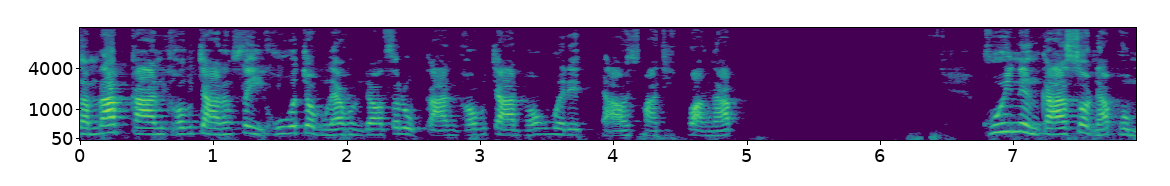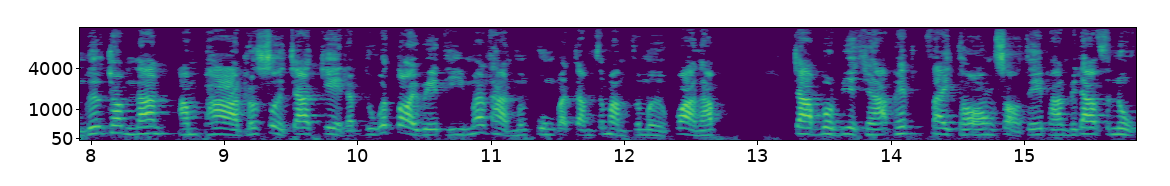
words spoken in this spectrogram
สำหรับการเคราวิจารณ์ทั้ง 4 คู่ก็จบแล้วผมจะสรุปการเคราวิจารณ์พร้อมมวยเดติดาวให้สมาชิกฟังนะครับ คุยหนึ่งการสดนะครับ ผมเลือกชอบด้านอัมพาตรถสวยจ้าเจดครับดูว่าต่อยเวทีมาตรฐานเมืองกรุงประจำสม่ำเสมอกว่านะครับจากบทเบียดชนะเพชรไซทองสอเตพันไปได้สนุก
